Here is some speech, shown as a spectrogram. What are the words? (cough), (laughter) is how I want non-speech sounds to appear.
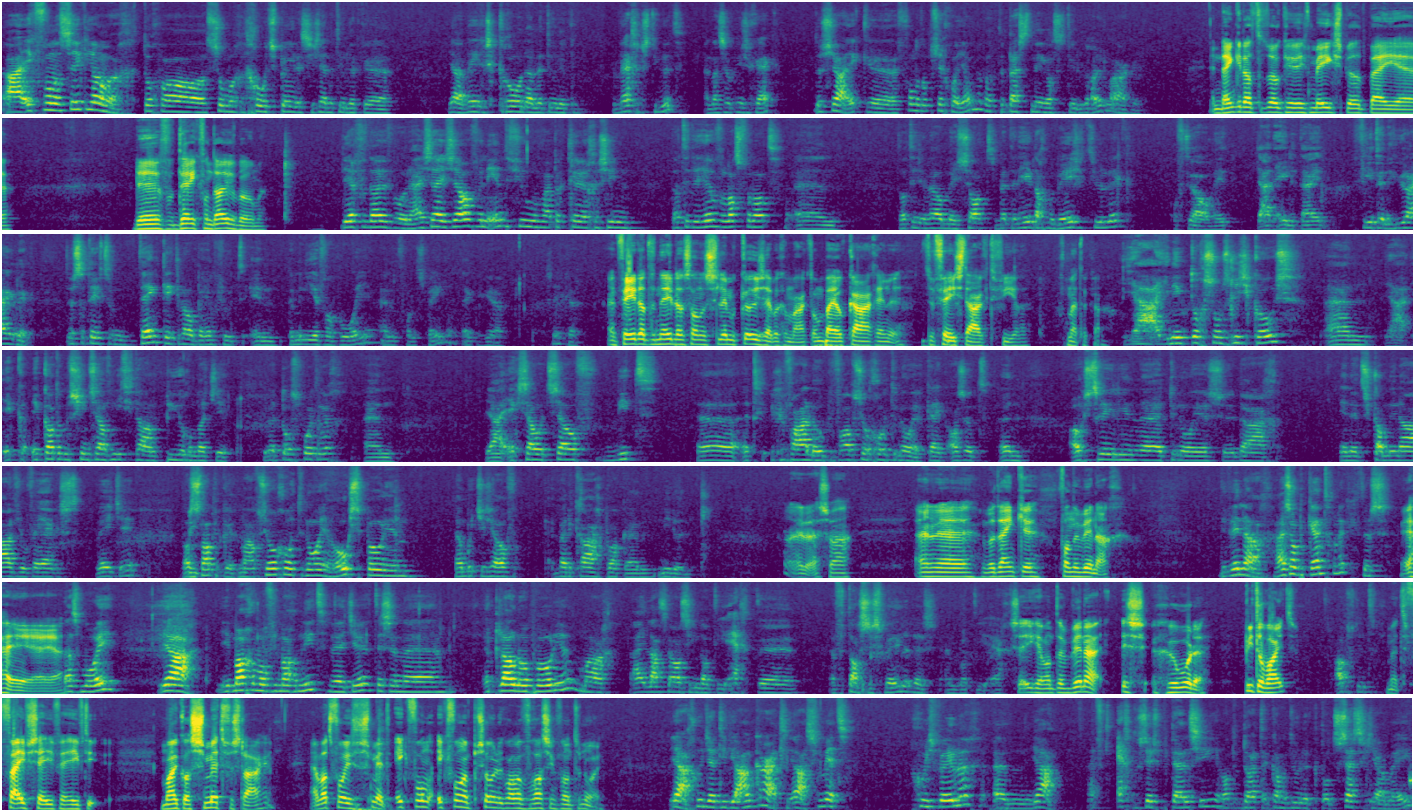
Ja, ik vond het zeker jammer. Toch wel sommige grote spelers die zijn natuurlijk eh, ja, wegens corona natuurlijk weggestuurd. En dat is ook niet zo gek. Dus ja, ik eh, vond het op zich wel jammer dat de beste Nederlanders natuurlijk eruit lagen. En denk je dat het ook heeft meegespeeld bij eh, de Dirk van Duivenbomen? Dirk van Duivenbode, hij zei zelf in een interview, heb ik eh, gezien, dat hij er heel veel last van had. En dat hij er wel mee zat. Je bent er de hele dag mee bezig natuurlijk. Oftewel, he- ja, de hele tijd. 24 uur eigenlijk. Dus dat heeft hem denk ik wel beïnvloed in de manier van gooien en van spelen. Denk ik, ja. Zeker. En vind je dat de Nederlanders dan een slimme keuze hebben gemaakt om bij elkaar in de, de feestdagen te vieren? Of met elkaar? Ja, je neemt toch soms risico's. En ja, ik, ik had het misschien zelf niet gedaan, puur omdat je, je bent topsporter. En ja, ik zou het zelf niet eh, het gevaar lopen, vooral op zo'n groot toernooi. Kijk, als het een Australië eh, toernooi is, eh, daar in het Scandinavië of ergens, weet je, dan snap ik het. Maar op zo'n groot toernooi, hoogste podium, dan moet je zelf bij de kraag pakken en niet doen. Nee, dat is waar. En wat denk je van de winnaar? De winnaar, hij is al bekend gelukkig, dus Ja, ja, ja. ja. Dat is mooi. Ja, je mag hem of je mag hem niet, weet je. Het is een, eh, een clown op podium, maar hij laat wel zien dat hij echt eh, een fantastische speler is. En dat hij echt, Zeker, want de winnaar is geworden Pieter White. absoluut. Met 5-7 heeft hij Michael Smit verslagen. En wat vond je van Smit? Ik vond, ik vond hem persoonlijk wel een verrassing van het toernooi. Ja, goed dat hij die aankaart. Ja, Smit. Goeie speler. En ja, heeft echt nog steeds potentie. Want de kan natuurlijk tot 60 jaar mee.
